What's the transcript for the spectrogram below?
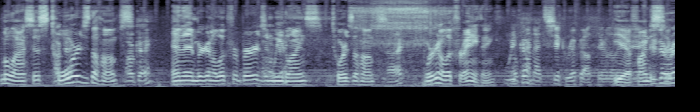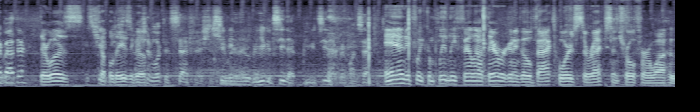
molasses towards the humps, Okay. and then we're gonna look for birds and weed lines towards the humps. All right. We're gonna look for anything. we Okay. found that sick rip out there. Though, Yeah, find a Is there a sick rip out there? There was a couple be. days I ago. should have looked at Satfish. to see Should be moving. You could see that. You could see that rip on Satfish. And if we completely fail out there, we're gonna go back towards the wrecks and troll for a wahoo.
